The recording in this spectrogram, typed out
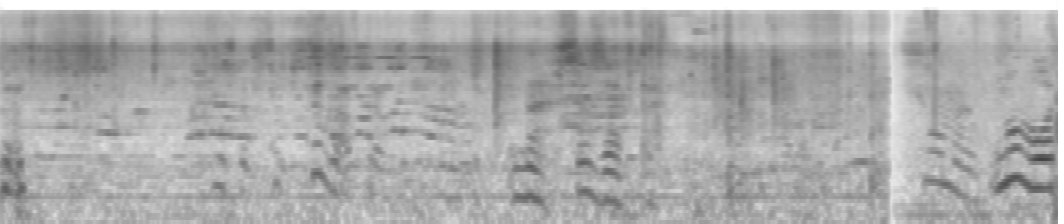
Ну что, все, все завтра. Да, все завтра. Ну вот.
